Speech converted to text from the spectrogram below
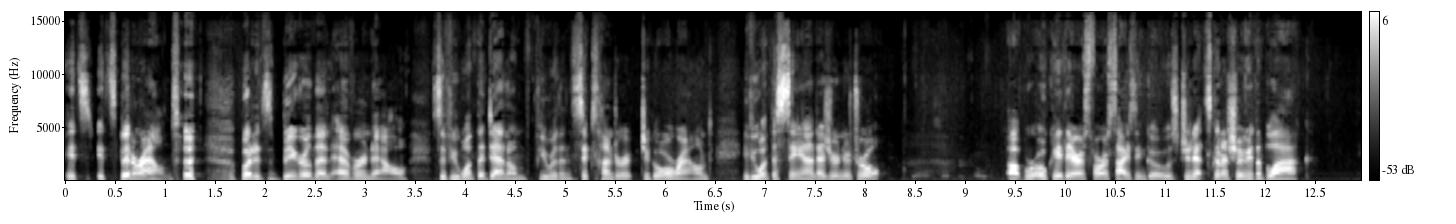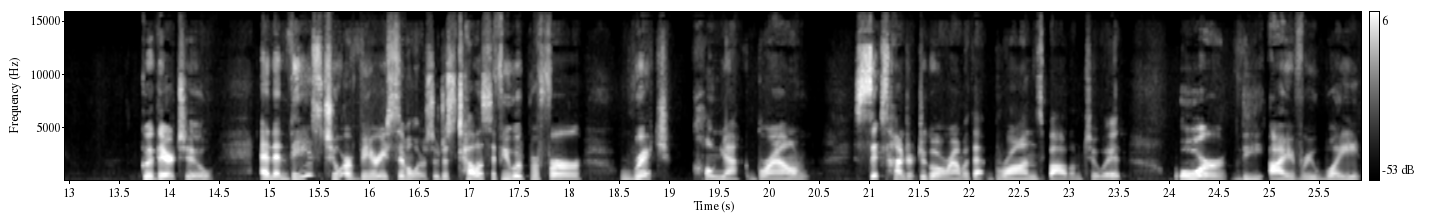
It's it's been around, but it's bigger than ever now. So if you want the denim, fewer than 600 to go around. If you want the sand as your neutral, uh, we're okay there as far as sizing goes. Jeannette's going to show you the black. Good there too. And then these two are very similar. So just tell us if you would prefer rich cognac brown, 600 to go around with that bronze bottom to it, or the ivory white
